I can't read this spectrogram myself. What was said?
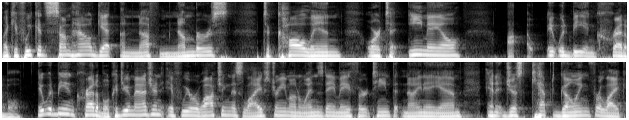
Like if we could somehow get enough numbers to call in or to email, uh, it would be incredible. It would be incredible. Could you imagine if we were watching this live stream on Wednesday, May 13th at 9 a.m. and it just kept going for like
